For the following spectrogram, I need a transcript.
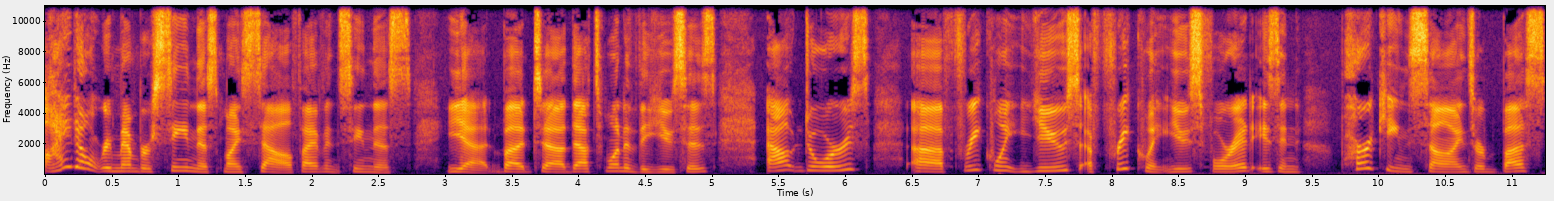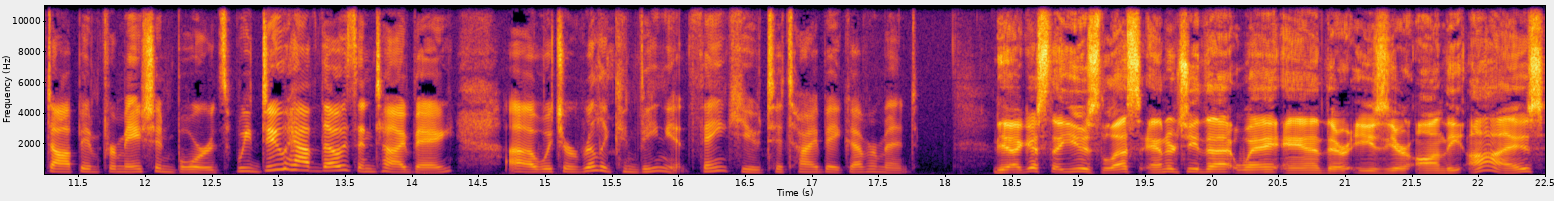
I don't remember seeing this myself. I haven't seen this yet, but uh, that's one of the uses. Outdoors, uh, frequent use, a frequent use for it is in parking signs or bus stop information boards. We do have those in Taipei, uh, which are really convenient. Thank you to Taipei government. Yeah, I guess they use less energy that way and they're easier on the eyes,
